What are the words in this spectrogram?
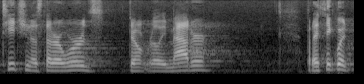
teaching us that our words don't really matter. But I think what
